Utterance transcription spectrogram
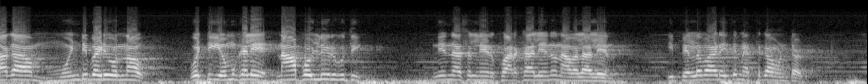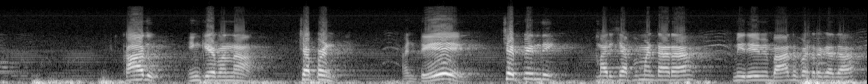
బాగా మొండిబడి ఉన్నావు. ఒట్టి ఎముకలే నా పొళ్ళు ఇరుగుతాయి నిన్ను అసలు నేను కొరకాలేను నవలాలేను. ఈ పిల్లవాడైతే మెత్తగా ఉంటాడు. కాదు ఇంకేమన్నా చెప్పండి. అంటే చెప్పింది. మరి చెప్పమంటారా? మీరేమి బాధపడరు కదా?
